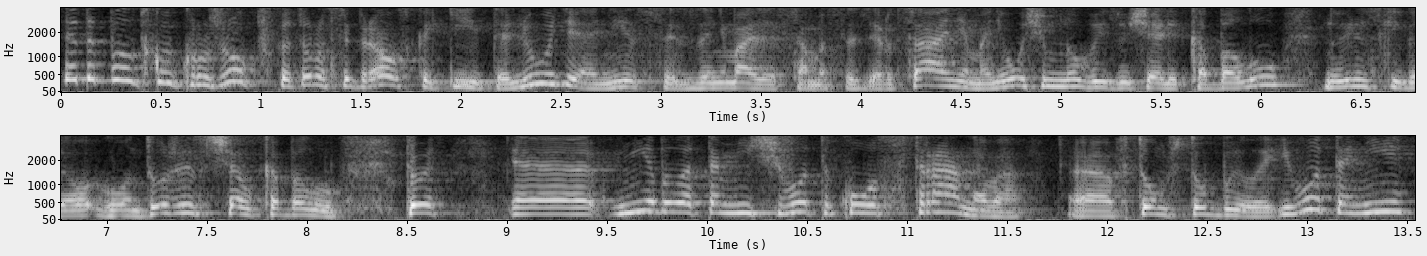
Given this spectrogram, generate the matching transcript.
это был такой кружок, в котором собирались какие-то люди, они занимались самосозерцанием, они очень много изучали Кабалу, но Вильнский Гаон тоже изучал Кабалу. То есть э, не было там ничего такого странного э, в том, что было. И вот они,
